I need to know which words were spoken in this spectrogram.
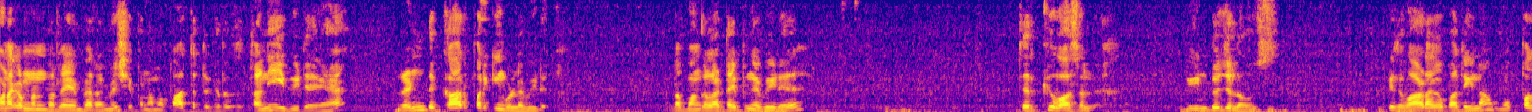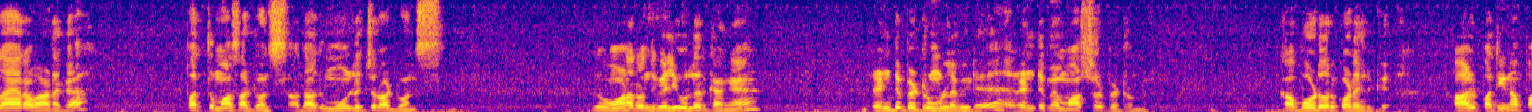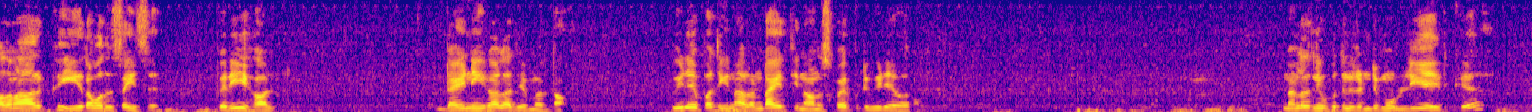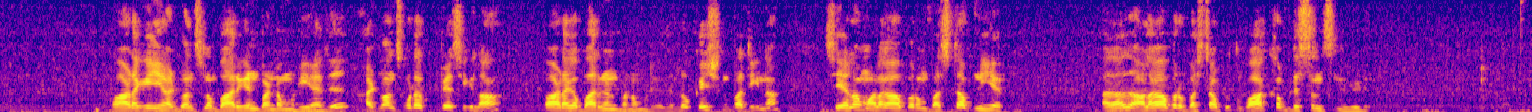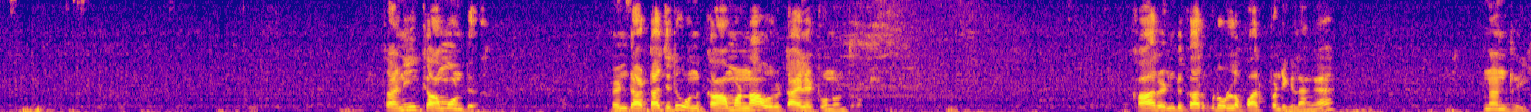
வணக்கம் நண்பர்களே என் பேர் ரமேஷ். இப்போ நம்ம பார்த்துட்டு இருக்கிறது தனி வீடுங்க. ரெண்டு கார் பார்க்கிங் உள்ள வீடு. நல்லா பங்களா டைப்புங்க வீடு. தெற்கு வாசல். இண்டிவிஜுவல் ஹவுஸ் இது வாடகை பார்த்தீங்கன்னா முப்பதாயிரம் வாடகை பத்து மாதம் அட்வான்ஸ் அதாவது மூணு லட்ச ரூபா அட்வான்ஸ் இது ஓனர் வந்து வெளியூரில் இருக்காங்க. ரெண்டு பெட்ரூம் உள்ள வீடு. ரெண்டுமே மாஸ்டர் பெட்ரூம் கபோர்டு ஒர்க்கோட இருக்குது ஹால் பார்த்தீங்கன்னா பதினாறுக்கு இருபது சைஸு பெரிய ஹால் டைனிங் ஹால் அதே மாதிரி தான். வீடே பார்த்தீங்கன்னா ரெண்டாயிரத்தி நானூறு ஸ்கொயர் ஃபீட் வீடே வரும். நல்லதுலேயும் முப்பத்தஞ்சு ரெண்டுமே உள்ளேயே இருக்குது வாடகையும் அட்வான்ஸ்லாம் பார்கென் பண்ண முடியாது. அட்வான்ஸ் கூட பேசிக்கலாம். வாடகை பார்கன் பண்ண முடியாது. லொக்கேஷன் பார்த்தீங்கன்னா Salem Alagapuram bus stop near அதாவது அழகாபுரம் பஸ் ஸ்டாப்புக்கு வாக்கப் டிஸ்டன்ஸ் இந்த வீடு. தனி காம்பவுண்டு ரெண்டு அட்டாச்சு ஒன்று காமனாக ஒரு டாய்லெட் ஒன்று வந்துடும் கார் ரெண்டு கார் கூட உள்ளே பார்க் பண்ணிக்கலாங்க. நன்றி.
